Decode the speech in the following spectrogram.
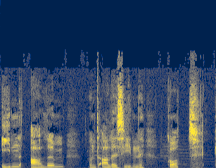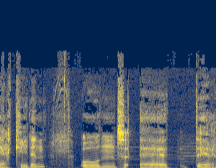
in allem und alles in Gott erkennen und äh, der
